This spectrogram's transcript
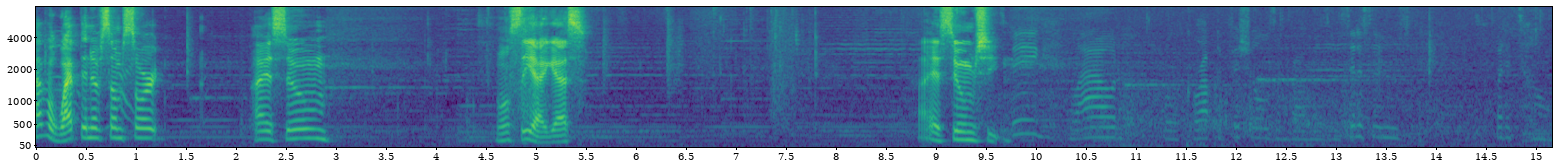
have a weapon of some sort? I assume. We'll see, I guess. I assume she. Big, loud, full of corrupt officials and environmental citizens. But it's home.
